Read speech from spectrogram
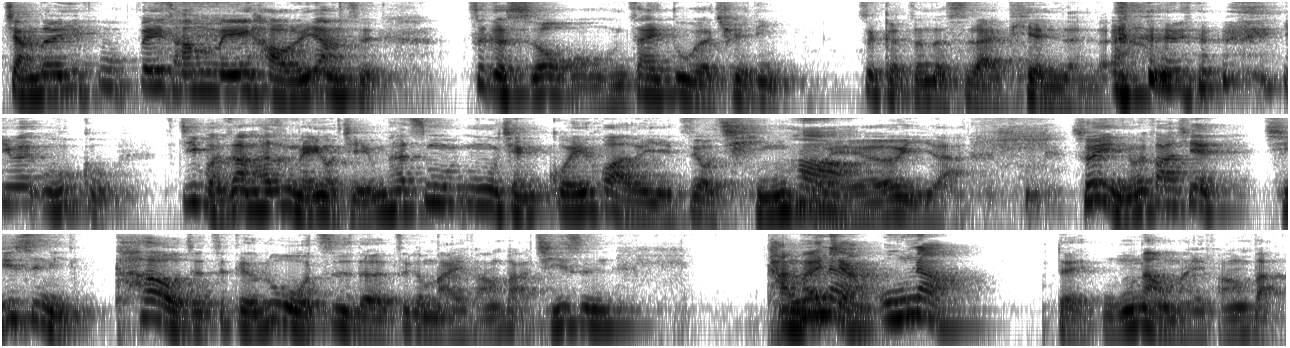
讲的一副非常美好的样子。这个时候，我们再度的确定，这个真的是来骗人的，因为五股。基本上它是没有节目，它是目目前规划的也只有轻轨而已啦。所以你会发现，其实你靠着这个弱智的这个买房法，其实坦白讲，无脑，对，无脑买房法，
